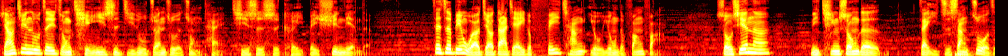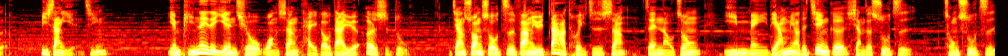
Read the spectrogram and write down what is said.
想要进入这一种潜意识极度专注的状态，其实是可以被训练的。在这边，我要教大家一个非常有用的方法。首先呢，你轻松的在椅子上坐着，闭上眼睛，眼皮内的眼球往上抬高大约二十度，将双手置放于大腿之上，在脑中以每两秒的间隔想着数字，从数字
